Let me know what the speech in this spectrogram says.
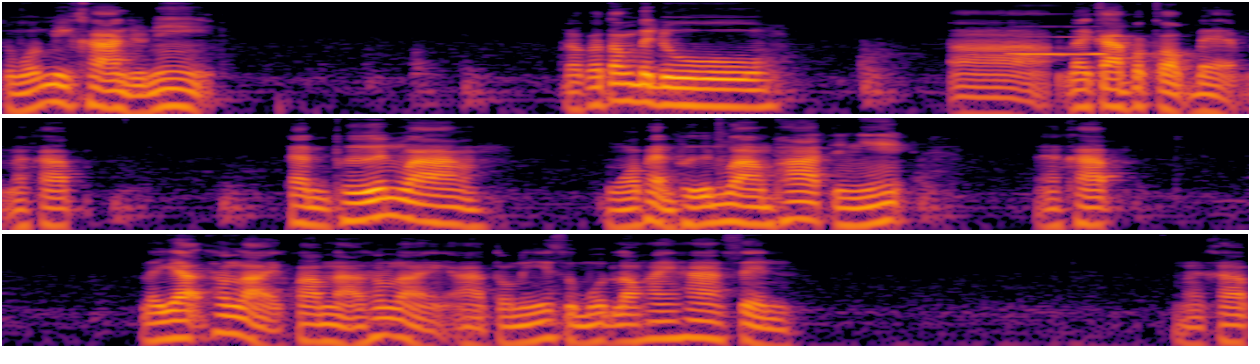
สมมติมีคานอยู่นี่ เราก็ต้องไปดูรายการประกอบแบบนะครับ แผ่นพื้นวาง หัวแผ่นพื้นวางพาดอย่างนี้นะครับ ระยะเท่าไหร่ความหนาเท่าไหร่อ่าตรงนี้สมมุติเราให้ห้าเซนนะครับ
